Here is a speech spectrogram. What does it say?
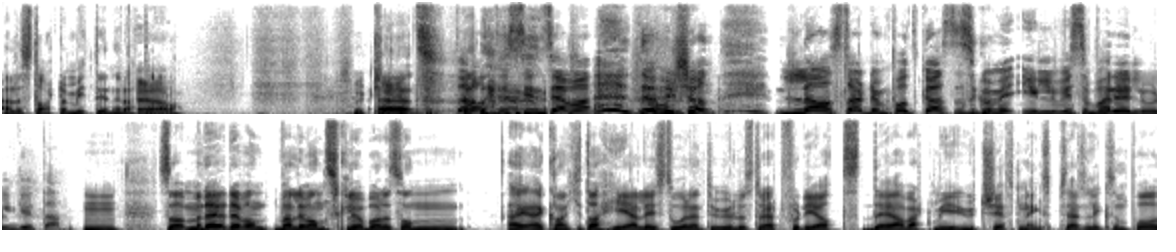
Eller starta midt inn i dette. Ja. her, da. Det, det synes jeg var Det var sånn La oss starte en podkast, og så kommer Ylvis og bare lol, gutta. Mm. Så, men det, det er veldig vanskelig å bare sånn jeg, jeg kan ikke ta hele historien til Uillustrert, fordi at det har vært mye utskiftning. Spesielt liksom på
